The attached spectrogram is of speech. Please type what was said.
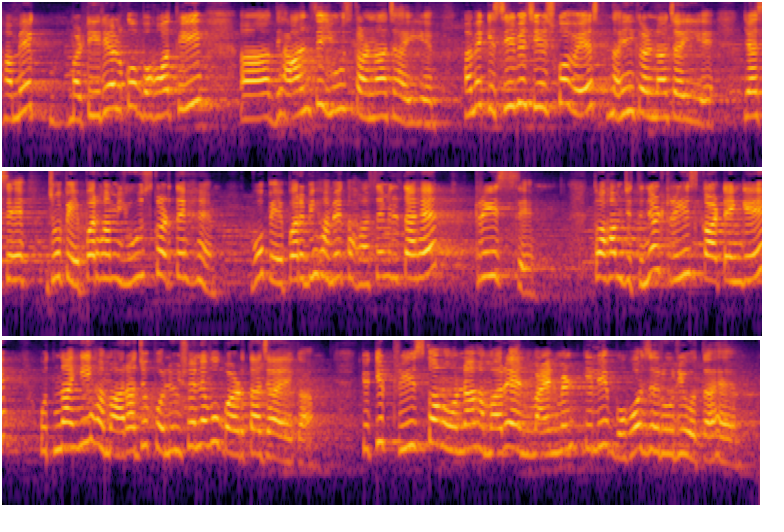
हमें मटेरियल को बहुत ही ध्यान से यूज़ करना चाहिए। हमें किसी भी चीज़ को वेस्ट नहीं करना चाहिए। जैसे जो पेपर हम यूज़ करते हैं, वो पेपर भी हमें कहाँ से मिलता है? ट्रीज़ से। तो हम जितने ट्रीज़ काटेंगे, उतना ही हमारा जो पोल्यूशन है वो बढ़ता जाएगा। क्योंकि ट्रीज़ का होना हमारे एनवायरनमेंट के लिए बहुत ज़रूरी होता है।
